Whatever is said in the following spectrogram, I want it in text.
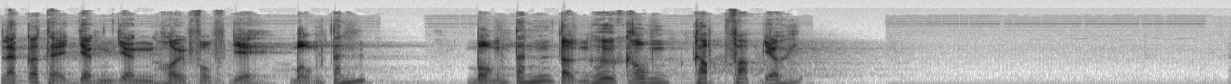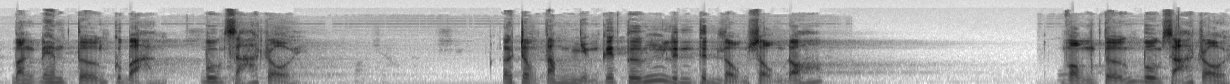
là có thể dần dần hồi phục về bổn tánh. Bổn tánh tận hư không khắp pháp giới. Bạn đem tưởng của bạn buông xả rồi. Ở trong tâm những cái tướng linh tinh lộn xộn đó, vọng tưởng buông xả rồi.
